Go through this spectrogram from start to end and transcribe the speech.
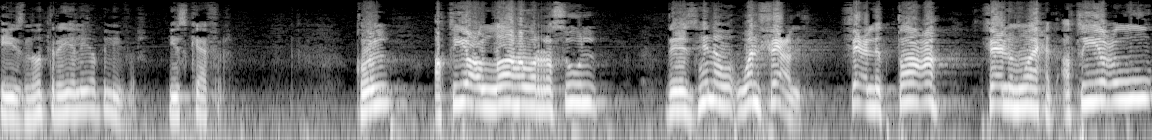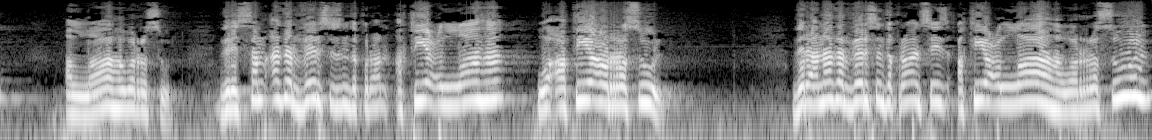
he is not really a believer. He is kafir. قل أطيعوا الله والرسول There is هنا one فعل فعل الطاعة فعل واحد أطيعوا الله والرسول There is some other verses in the Quran أطيعوا الله وأطيعوا الرسول There are another verse in the Quran says أطيعوا الله والرسول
